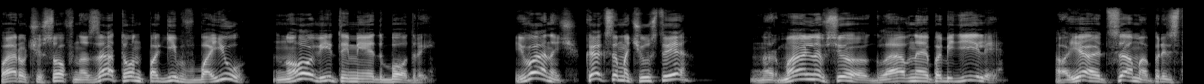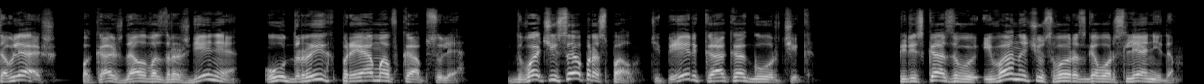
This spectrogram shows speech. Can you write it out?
Пару часов назад он погиб в бою, но вид имеет бодрый. «Иваныч, как самочувствие?» «Нормально все, главное, победили. А я это само, представляешь, пока ждал возрождения, удрых прямо в капсуле. Два часа проспал, теперь как огурчик». Пересказываю Иванычу свой разговор с Леонидом.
